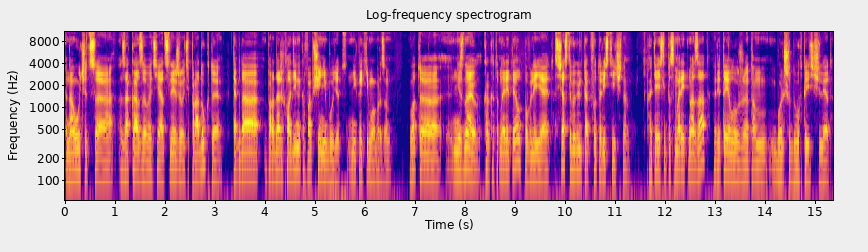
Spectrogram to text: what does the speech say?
научится заказывать и отслеживать продукты, тогда продажи холодильников вообще не будет никаким образом. Вот э, не знаю, как это на ритейл повлияет. Сейчас это выглядит так футуристично. Хотя если посмотреть назад, ритейлу уже там больше двух тысяч лет.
